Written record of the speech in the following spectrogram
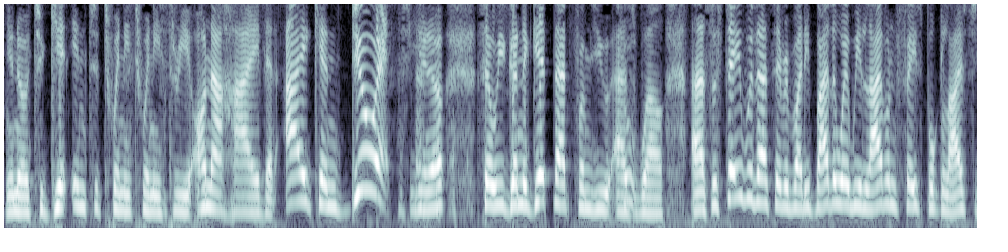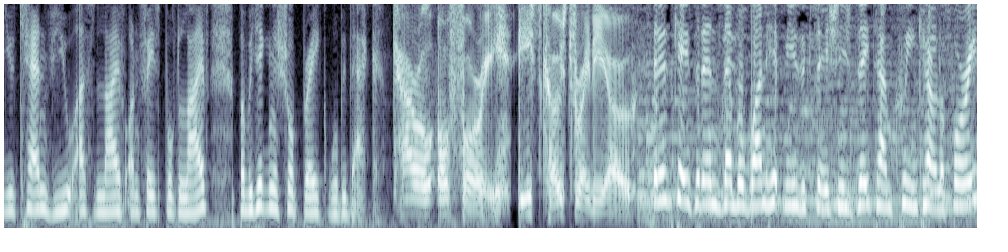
You know, to get into 2023 on a high that I can do it. You know, so we're going to get that from you as well. Uh, so stay with us, everybody. By the way, we're live on Facebook Live, so you can view us live on Facebook Live. But we're taking a short break. We'll be back. Carol Ofori, East Coast Radio. It is KZN's number one hit music station, your daytime queen, Carol Ofori.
